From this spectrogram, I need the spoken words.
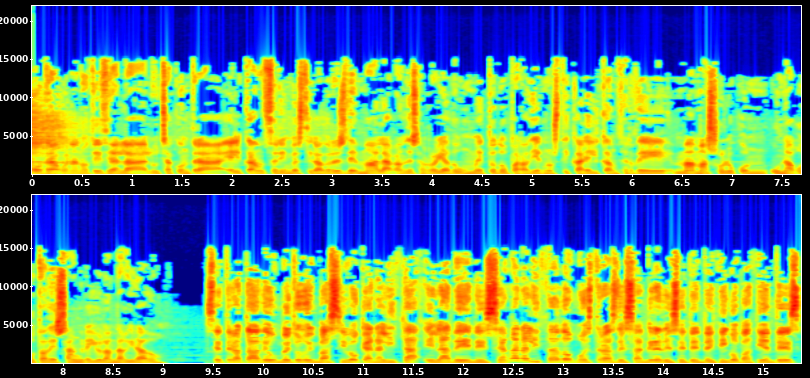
Otra buena noticia en la lucha contra el cáncer. Investigadores de Málaga han desarrollado un método para diagnosticar el cáncer de mama solo con una gota de sangre. Yolanda Guirado. Se trata de un método invasivo que analiza el ADN. Se han analizado muestras de sangre de 75 pacientes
